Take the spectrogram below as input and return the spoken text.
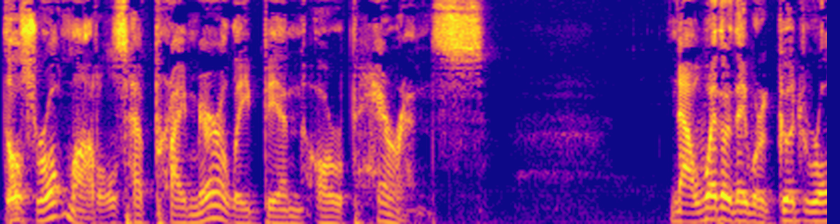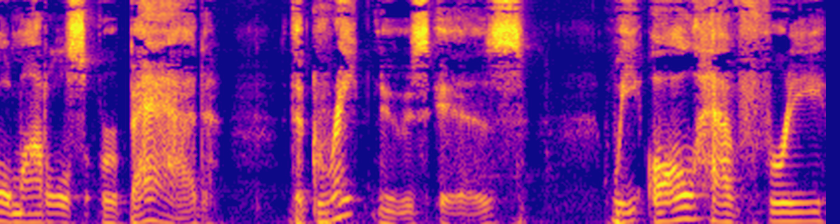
those role models have primarily been our parents. Now, whether they were good role models or bad, the great news is we all have free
